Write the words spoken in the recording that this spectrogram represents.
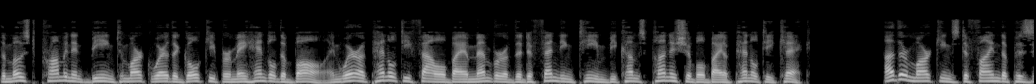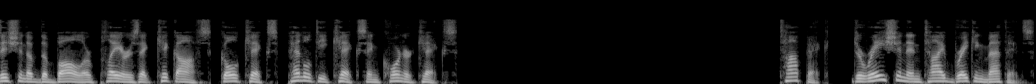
the most prominent being to mark where the goalkeeper may handle the ball and where a penalty foul by a member of the defending team becomes punishable by a penalty kick. Other markings define the position of the ball or players at kick-offs, goal kicks, penalty kicks and corner kicks. Duration and tie-breaking methods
